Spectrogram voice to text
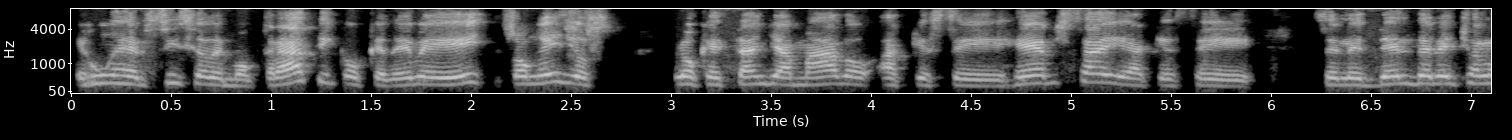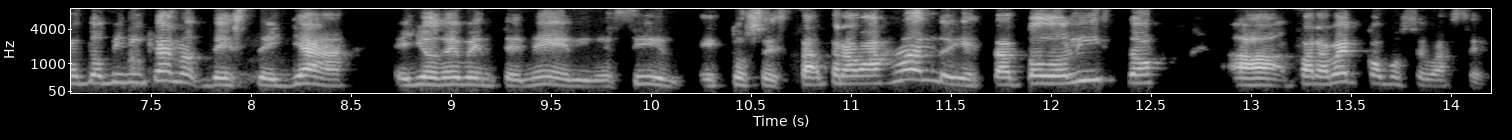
es un ejercicio democrático que debe, e- son ellos los que están llamados a que se ejerza y a que se, se les dé el derecho a los dominicanos, desde ya ellos deben tener y decir, esto se está trabajando y está todo listo ah, para ver cómo se va a hacer.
